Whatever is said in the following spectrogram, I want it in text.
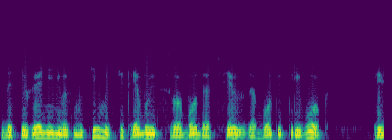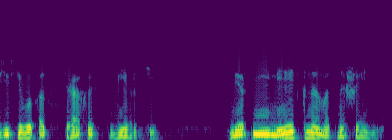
Достижение невозмутимости требует свободы от всех забот и тревог, прежде всего от страха смерти. Смерть не имеет к нам отношения.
